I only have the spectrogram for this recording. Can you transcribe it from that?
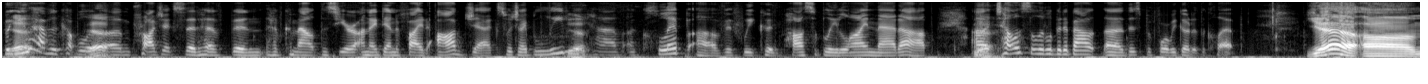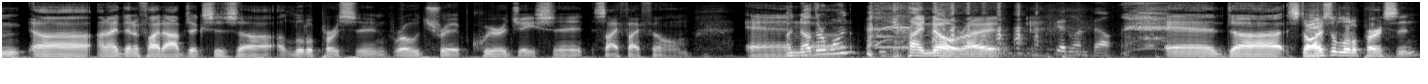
But yeah. you have a couple Yeah. of um, projects that have been have come out this year, unidentified objects, which I believe we have a clip of. If we could possibly line that up, uh, Yeah. tell us a little bit about uh, this before we go to the clip. Yeah, um, uh, unidentified objects is uh, a little person road trip, queer adjacent sci-fi film, and Another uh, one? I know, right? Good one, Phil. and uh, stars a little person,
